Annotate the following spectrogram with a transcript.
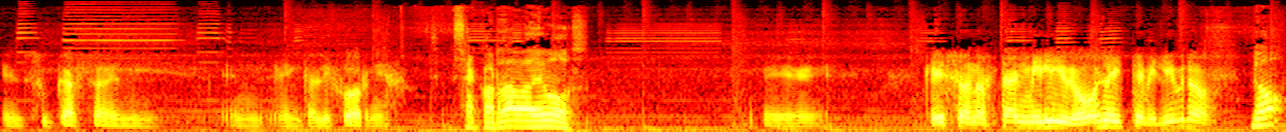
en su casa en, en, en California. ¿Se acordaba de vos? Eh, que eso no está en mi libro. ¿Vos leíste mi libro? No,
